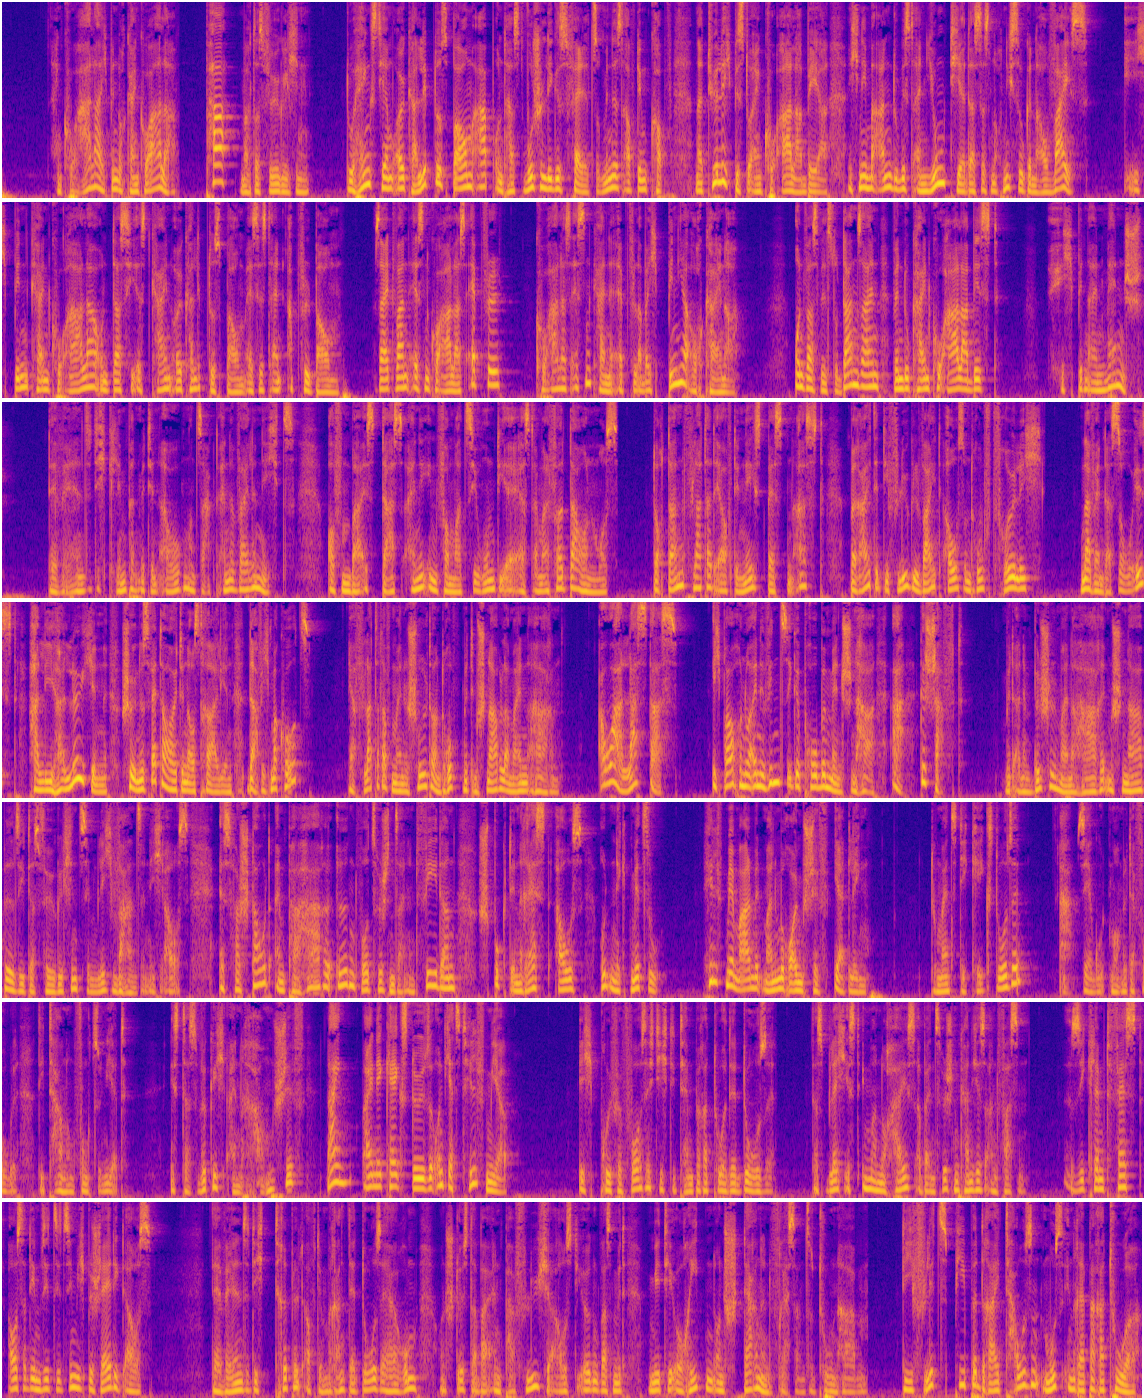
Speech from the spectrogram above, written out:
Ein Koala? Ich bin doch kein Koala. Pah, macht das Vögelchen. Du hängst hier am Eukalyptusbaum ab und hast wuscheliges Fell, zumindest auf dem Kopf. Natürlich bist du ein Koalabär. Ich nehme an, du bist ein Jungtier, das es noch nicht so genau weiß. Ich bin kein Koala und das hier ist kein Eukalyptusbaum, es ist ein Apfelbaum. Seit wann essen Koalas Äpfel? Koalas essen keine Äpfel, aber ich bin ja auch keiner. Und was willst du dann sein, wenn du kein Koala bist? Ich bin ein Mensch. Der Wellensittich klimpert mit den Augen und sagt eine Weile nichts. Offenbar ist das eine Information, die er erst einmal verdauen muss. Doch dann flattert er auf den nächstbesten Ast, breitet die Flügel weit aus und ruft fröhlich Na, wenn das so ist, Halli Hallöchen, schönes Wetter heute in Australien. Darf ich mal kurz? Er flattert auf meine Schulter und ruft mit dem Schnabel an meinen Haaren. Aua, lass das! Ich brauche nur eine winzige Probe Menschenhaar. Ah, geschafft. Mit einem Büschel meiner Haare im Schnabel sieht das Vögelchen ziemlich wahnsinnig aus. Es verstaut ein paar Haare irgendwo zwischen seinen Federn, spuckt den Rest aus und nickt mir zu. Hilf mir mal mit meinem Räumschiff, Erdling. Du meinst die Keksdose? Ah, sehr gut, murmelt der Vogel. Die Tarnung funktioniert. Ist das wirklich ein Raumschiff? Nein, eine Keksdöse und jetzt hilf mir. Ich prüfe vorsichtig die Temperatur der Dose. Das Blech ist immer noch heiß, aber inzwischen kann ich es anfassen. Sie klemmt fest, außerdem sieht sie ziemlich beschädigt aus. Der Wellensittich trippelt auf dem Rand der Dose herum und stößt dabei ein paar Flüche aus, die irgendwas mit Meteoriten und Sternenfressern zu tun haben. Die Flitzpiepe 3000 muss in Reparatur.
